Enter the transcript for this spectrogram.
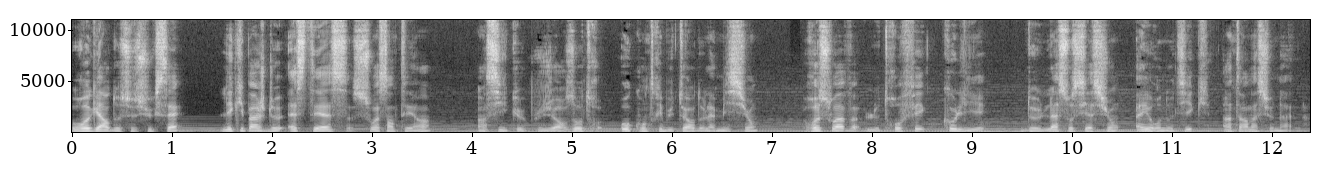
Au regard de ce succès, l'équipage de STS-61, ainsi que plusieurs autres hauts contributeurs de la mission, reçoivent le trophée Collier de l'Association aéronautique internationale.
